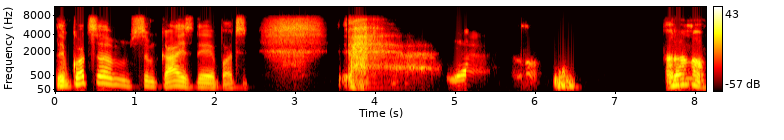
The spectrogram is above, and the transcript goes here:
They've got some some guys there, but yeah, I don't know.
